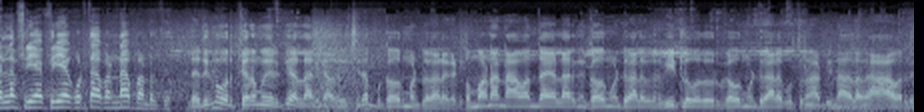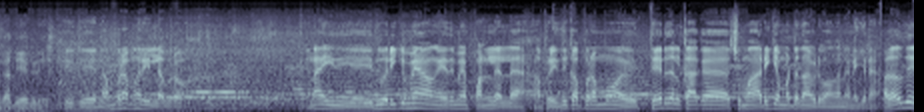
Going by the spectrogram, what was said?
எல்லாம் ஃப்ரீயாக ஃப்ரீயாக கொடுத்தா அப்போ என்ன பண்ணுறது இதுக்குன்னு ஒரு திறமை இருக்குது எல்லாம் இருக்குது அதை வச்சு தான் இப்போ கவர்மெண்ட்டில் வேலை கிடைக்கும் சும்மானா நான் வந்தால் எல்லாருக்கும் கவர்மெண்ட் வேலை கொடுத்துரும் வீட்டில் ஒரு ஒரு கவர்மெண்ட் வேலை கொடுத்துரும் அப்படின்னா அதெல்லாம் ஆகிறதுக்கு அதே கிடையாது. இது நம்புற மாதிரி இல்லை ப்ரோ ஏன்னா இது இது வரைக்குமே அவங்க எதுவுமே பண்ணலல்ல. அப்புறம் இதுக்கப்புறமும் தேர்தலுக்காக சும்மா அறிக்கை மட்டும் தான் விடுவாங்கன்னு நினைக்கிறேன். அதாவது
